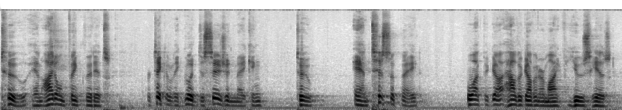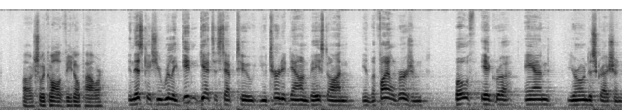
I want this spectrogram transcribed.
two, and I don't think that it's particularly good decision-making to anticipate what the how the governor might use his, uh, should we call it veto power? In this case, you really didn't get to step two. You turned it down based on, in the final version, both IGRA and your own discretion,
